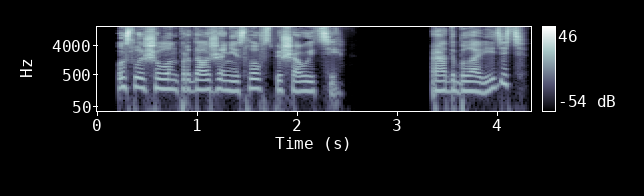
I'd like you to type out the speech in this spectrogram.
— услышал он продолжение слов, спеша уйти. Рада была видеть?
